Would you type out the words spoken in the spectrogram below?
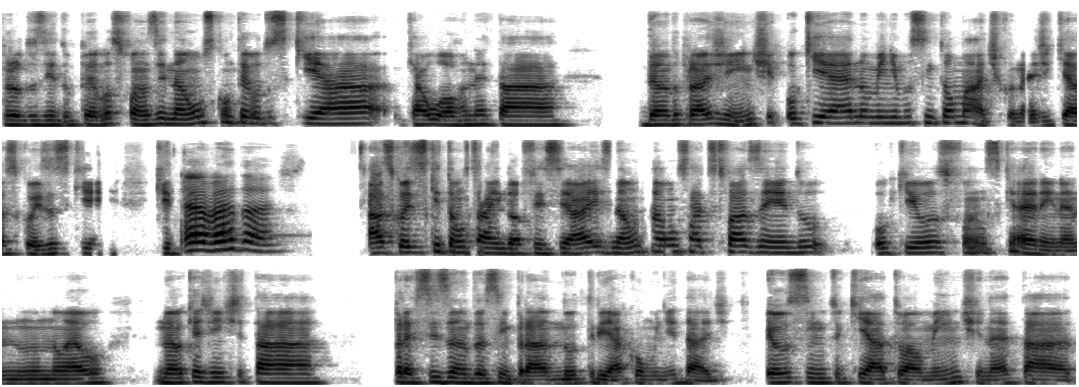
produzido pelos fãs e não os conteúdos que a, que a Warner tá dando pra gente, o que é no mínimo sintomático, né? De que as coisas que. que é verdade. As coisas que estão saindo oficiais não estão satisfazendo o que os fãs querem, né? Não, não, é, o, não é o que a gente tá precisando, assim, para nutrir a comunidade. Eu sinto que atualmente, né, tá,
